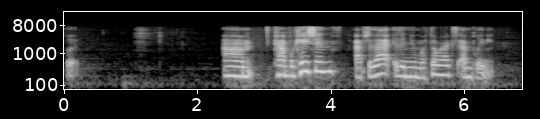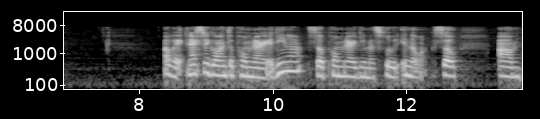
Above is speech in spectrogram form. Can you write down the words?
fluid. Um, complications after that is a pneumothorax and bleeding. Okay, next we go on to pulmonary edema. So pulmonary edema is fluid in the lungs. So um,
